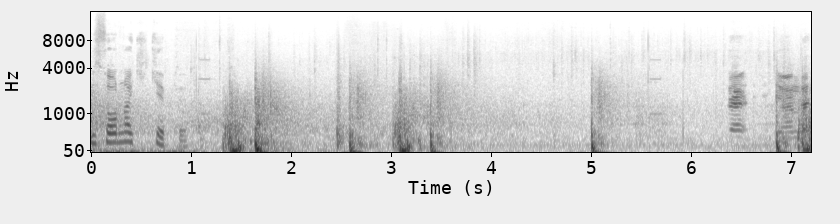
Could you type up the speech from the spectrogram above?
bir sonraki kepti. Da- Yanda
